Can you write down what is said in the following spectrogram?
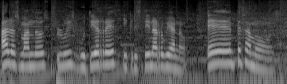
A los mandos, Luis Gutiérrez y Cristina Rubiano. ¡Empezamos!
